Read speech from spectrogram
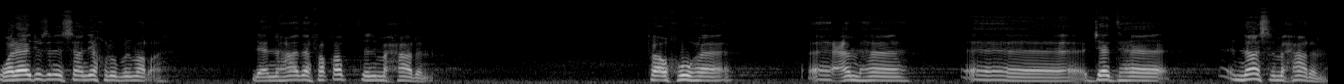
ولا يجوز الإنسان يخلو بالمرأة لأن هذا فقط للمحارم. فأخوها عمها جدها الناس المحارم.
